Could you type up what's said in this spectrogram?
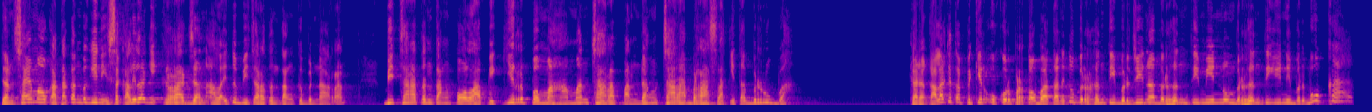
dan saya mau katakan begini, sekali lagi kerajaan Allah itu bicara tentang kebenaran, bicara tentang pola pikir, pemahaman, cara pandang, cara berasa kita berubah. Kadangkala kita pikir ukur pertobatan itu berhenti berzina, berhenti minum, berhenti ini, berbukan.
